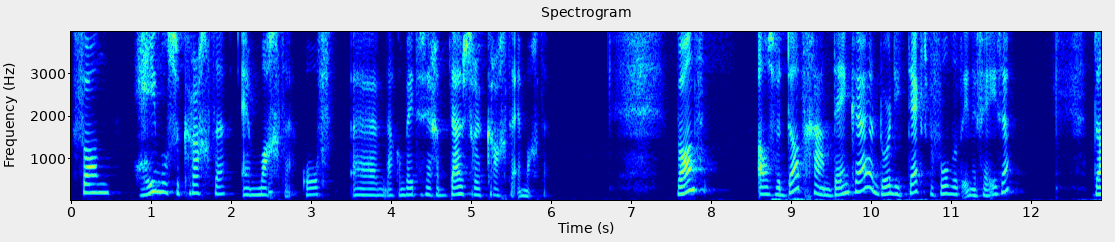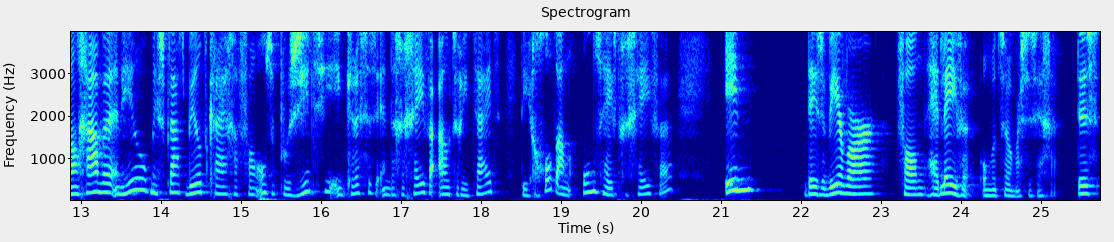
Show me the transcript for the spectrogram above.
van hemelse krachten en machten of uh, nou kan beter zeggen, duistere krachten en machten. Want als we dat gaan denken, door die tekst bijvoorbeeld in Efeze, dan gaan we een heel misplaatst beeld krijgen van onze positie in Christus en de gegeven autoriteit die God aan ons heeft gegeven in deze weerwar van het leven, om het zo maar te zeggen. Dus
